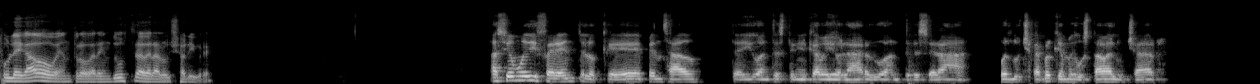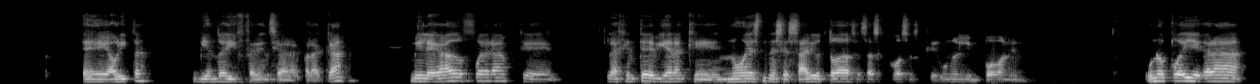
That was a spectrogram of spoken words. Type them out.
tu legado dentro de la industria de la lucha libre? ha sido muy diferente lo que he pensado. Te digo, antes tenía el cabello largo, antes era pues luchar porque me gustaba luchar. Eh, ahorita, viendo la diferencia para acá, mi legado fuera que la gente viera que no es necesario todas esas cosas que uno le imponen. Uno puede llegar a,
